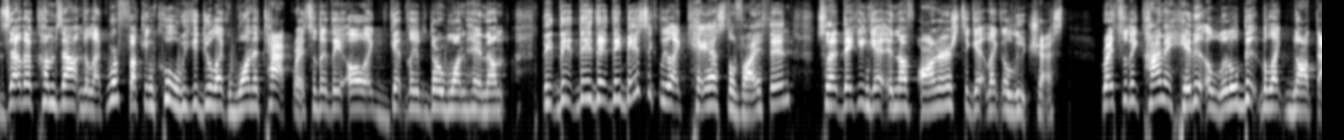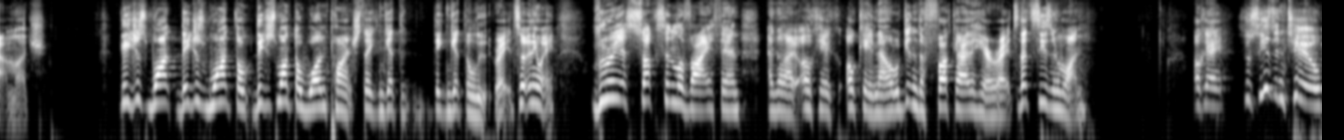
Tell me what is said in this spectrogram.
Zeta comes out, and they're like, "We're fucking cool. We could do like one attack, right?" So that they all like get like, their one hit on. They, they they they they basically like chaos Leviathan so that they can get enough honors to get like a loot chest, right? So they kind of hit it a little bit, but like not that much. They just want they just want the they just want the one punch they can get the they can get the loot, right? So anyway, Lyria sucks in Leviathan and they're like, okay, okay, now we're getting the fuck out of here, right? So that's season one. Okay, so season two,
